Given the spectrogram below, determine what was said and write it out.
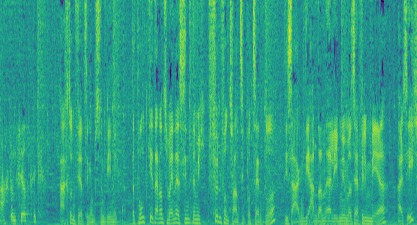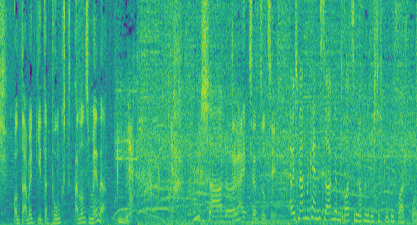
48. 48, ein bisschen weniger. Der Punkt geht an uns Männer, es sind nämlich 25 Prozent nur. Die sagen, die anderen erleben immer sehr viel mehr als ich. Und damit geht der Punkt an uns Männer. Schade. 13 zu 10. Aber ich mache mir keine Sorgen, wir haben trotzdem noch einen richtig guten Vorsprung.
